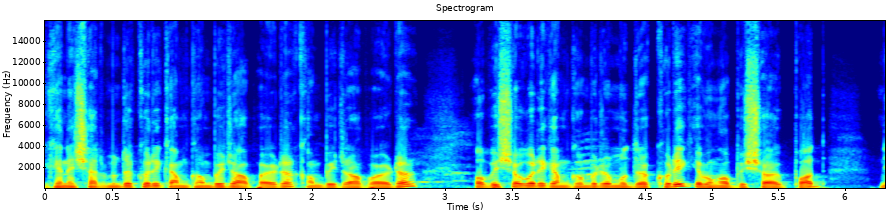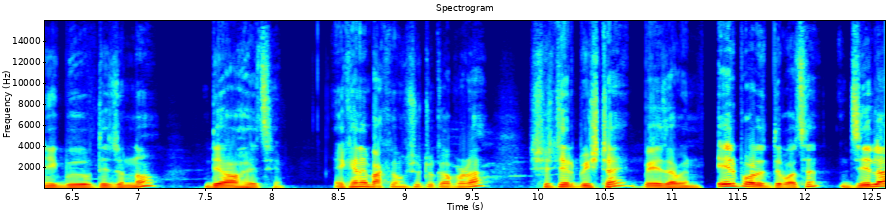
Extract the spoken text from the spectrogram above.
এখানে সাতমুদ্রাক্ষরিক cum computer operator computer operator, office সহকারী কাম কম্পিউটার মুদ্রাক্ষরিক এবং অফিস সহায়ক পদ নিয়োগ বিজ্ঞপ্তির জন্য দেওয়া হয়েছে। এখানে বাকি অংশটুকু আপনারা শেষের পৃষ্ঠায় পেয়ে যাবেন। এরপর দেখতে পাচ্ছেন, জেলা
